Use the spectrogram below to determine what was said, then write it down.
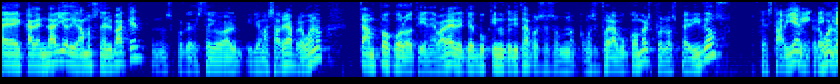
eh, calendario, digamos, en el backend. No sé por qué esto igual iría más arriba, pero bueno, tampoco lo tiene, ¿vale? El JetBooking utiliza, pues eso, como si fuera WooCommerce, pues los pedidos, que está bien, pero bueno.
